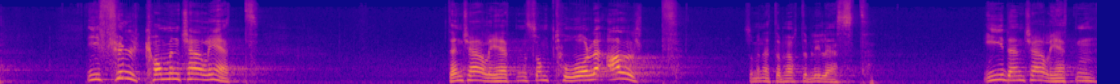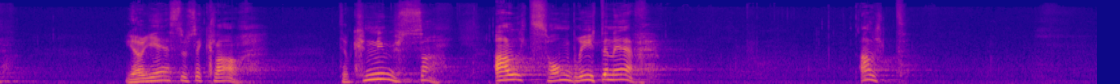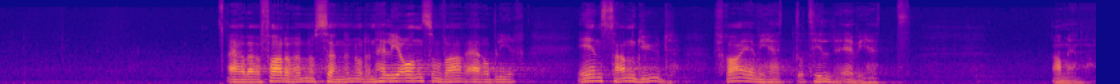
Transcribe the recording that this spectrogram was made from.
I fullkommen kjærlighet. Den kjærligheten som tåler alt som vi nettopp hørte bli lest. I den kjærligheten gjør Jesus seg klar til å knuse alt som bryter ned. Alt. Ære være Faderen og Sønnen og Den hellige ånd, som var, er og blir. En sann Gud fra evighet og til evighet. Amen.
